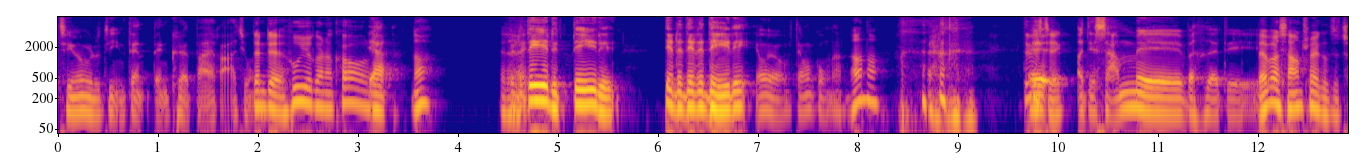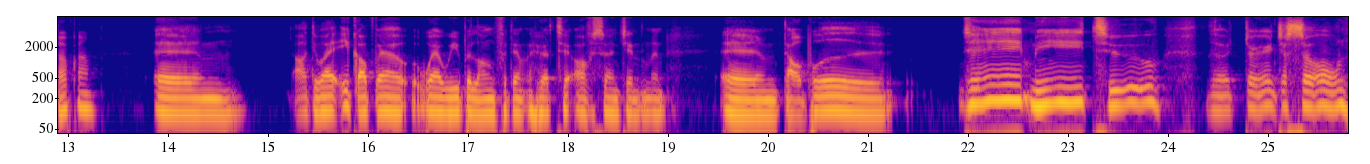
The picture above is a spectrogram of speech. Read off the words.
temamelodien, den, den kørte bare i radioen. Den der, who you gonna call? ja, Nå? Er det det det, det, det, det, det, det, det, det, det. Jo, jo, den var god nok. Nå, nå. det vidste jeg ikke. Øh, og det samme med, hvad hedder det? Hvad var soundtracket til Top Gun? Øhm, og det var ikke op, where, where We Belong, for dem, der hørte til Officer and Gentleman. Øhm, der var både Take me to the danger zone.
